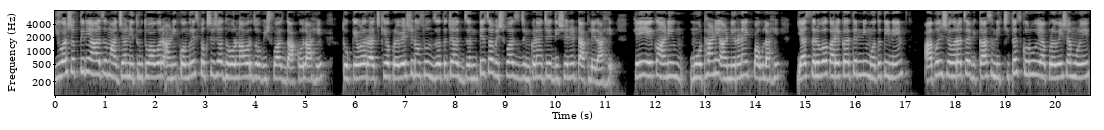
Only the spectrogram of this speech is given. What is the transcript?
युवा शक्तीने आज माझ्या नेतृत्वावर आणि काँग्रेस पक्षाच्या धोरणावर जो विश्वास दाखवला आहे तो केवळ राजकीय प्रवेश नसून जतच्या जनतेचा विश्वास जिंकण्याच्या दिशेने टाकलेला आहे. हे एक आणि मोठा आणि निर्णायक पाऊल आहे. या सर्व कार्यकर्त्यांनी मदतीने आपण शहराचा विकास निश्चितच करू. या प्रवेशामुळे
